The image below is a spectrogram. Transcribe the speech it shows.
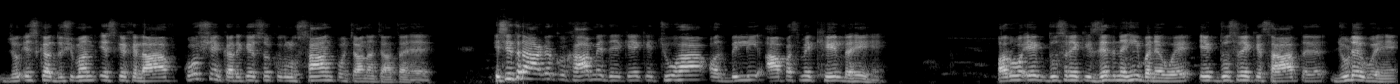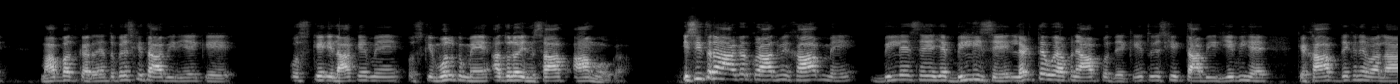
जो इसका दुश्मन इसके खिलाफ कोशिशें करके उसको नुकसान पहुंचाना चाहता है। इसी तरह अगर कोई ख्वाब में देखे कि चूहा और बिल्ली आपस में खेल रहे हैं और वो एक दूसरे की जिद नहीं बने हुए, एक दूसरे के साथ जुड़े हुए हैं, मोहब्बत कर रहे हैं तो फिर इसकी ताबीर ये कि उसके इलाके में, उसके मुल्क में अदल इंसाफ आम होगा। इसी तरह अगर कोई आदमी ख्वाब में बिल्ले से या बिल्ली से लड़ते हुए अपने आप को देखे तो इसकी ताबीर ये भी है कि ख्वाब देखने वाला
